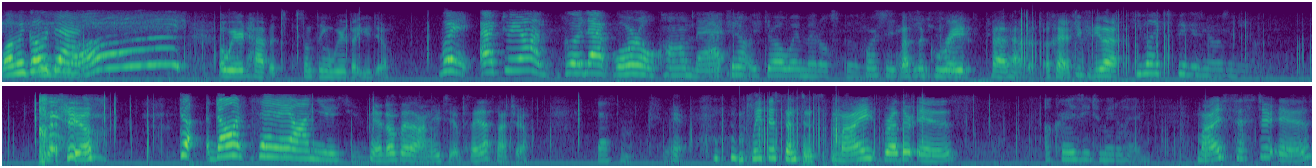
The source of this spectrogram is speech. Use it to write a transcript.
Let me go, Wait, Dad. what? A weird habit, something weird that you do. Wait, actually, I'm good at Mortal Kombat. Accidentally throw away metal spoons. That's a great bad habit. Okay, if you do that, He likes to pick his nose and eat them. Is that true? D- don't say it on YouTube. Yeah, don't say that on YouTube. Say that's not true. That's not true. Yeah. Complete this sentence. My brother is. A crazy tomato head. My sister is.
